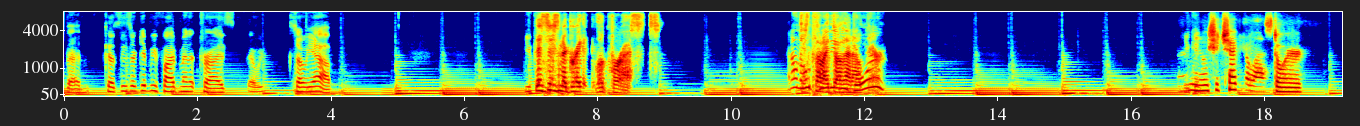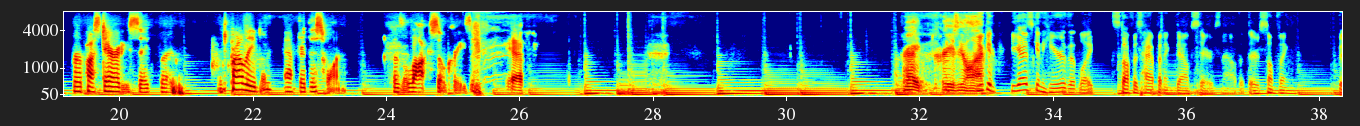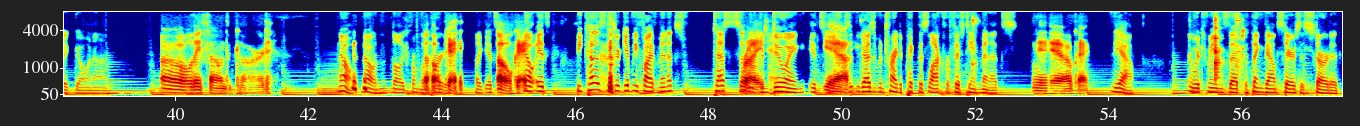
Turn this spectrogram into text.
then because these are give me five minute tries that we, so yeah you can, This isn't a great look for us. I don't know just thought try I'd the throw other that out door there. I You mean, can- we should check the last door for posterity's sake, but it's probably been after this one because the lock's so crazy. Yeah. Right. Crazy you lock. can you guys can hear that like stuff is happening downstairs now that there's something big going on Oh, they found the guard. no no, no like from the party Okay. like it's Oh, okay. no it's because these are give me five minutes tests that Right. we've been doing it's Yeah. that you guys have been trying to pick this lock for 15 minutes Yeah. Okay. Yeah which means that the thing downstairs has started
